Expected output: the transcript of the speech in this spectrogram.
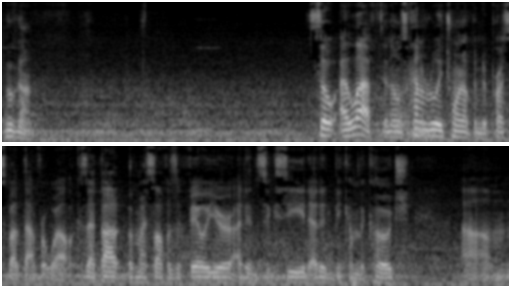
moving on. So I left and I was kind of really torn up and depressed about that for a while because I thought of myself as a failure. I didn't succeed. I didn't become the coach. Um,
